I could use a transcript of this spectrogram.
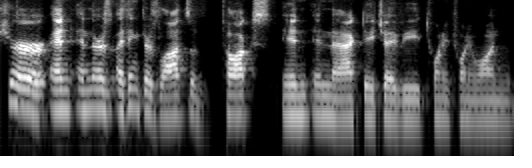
Sure, and and there's I think there's lots of talks in in the Act HIV 2021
